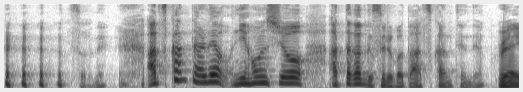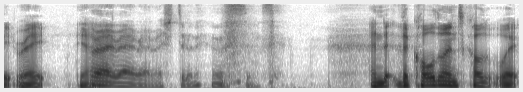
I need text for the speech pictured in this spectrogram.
そうね。熱感ってあれだよ。日本酒をあったかくすることを熱感って言うんだよ。Right, right. Yeah. right, right, right, right. 知ってるね。う んすいません。And the cold one's called what?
